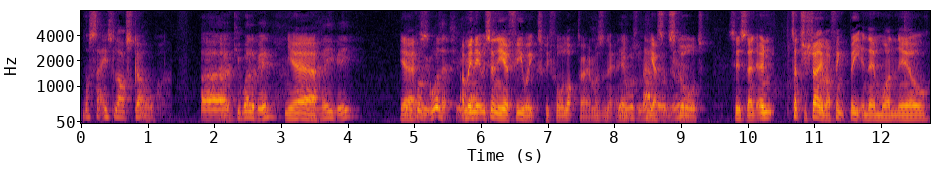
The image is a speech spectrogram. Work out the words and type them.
Was that his last goal? Uh, could well have been. Yeah, Maybe. yeah. It probably was actually. I mean, it was only a few weeks before lockdown, wasn't it? And Yeah, it wasn't that He hasn't long, yeah. scored since then, and such a shame. I think beating them one 0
